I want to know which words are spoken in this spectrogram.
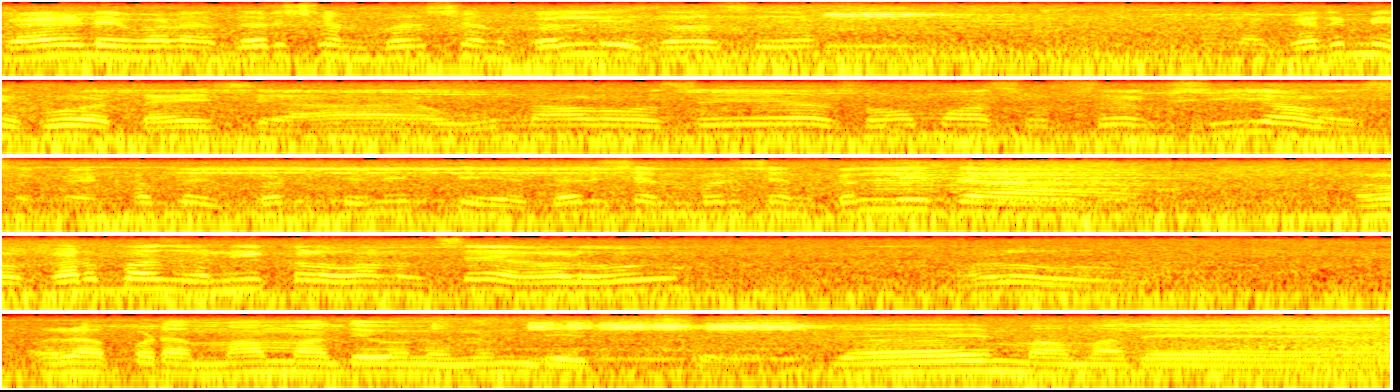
દેખાય મેળડી વાળા દર્શન દર્શન કરી લીધા છે. અને ગરમી બહુ થાય છે. આ ઉનાળો છે ચોમાસું છે શિયાળો છે કઈ ખબર પડતી નથી. દર્શન દર્શન કરી લીધા. હવે ઘર બાજુ નીકળવાનું છે હળવું હળવું ઓલા આપણા મામાદેવનું મંદિર છે. જય મામાદેવ.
